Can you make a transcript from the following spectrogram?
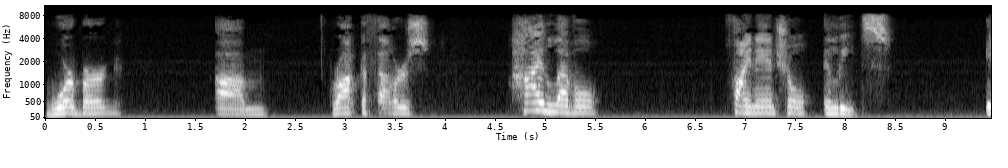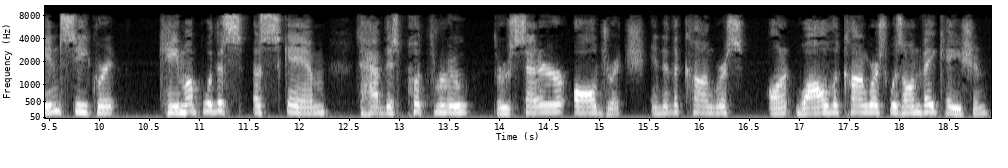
Warburg, um, Rockefeller's high level financial elites. In secret came up with a, a, scam to have this put through through Senator Aldrich into the Congress on while the Congress was on vacation,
